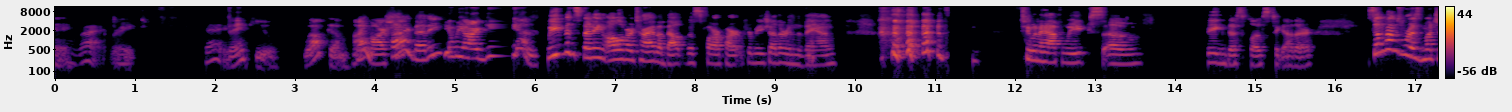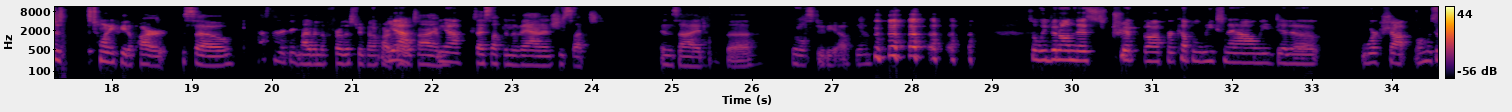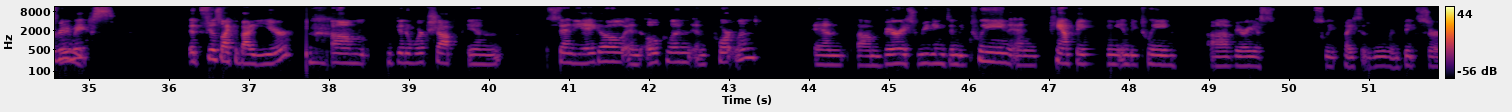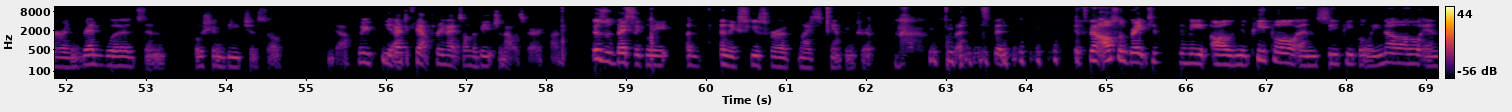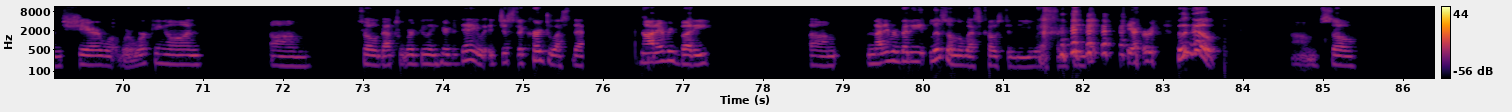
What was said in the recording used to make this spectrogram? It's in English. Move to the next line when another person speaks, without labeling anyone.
Okay,
All right.
great.
Okay.
Thank you. Welcome. Hi, Marcia.
Hi, Betty.
Here we are again.
We've been spending all of our time about this far apart from each other in the van. Two and a half weeks of being this close together. Sometimes we're as much as 20 feet apart. So I think might have been the furthest we've been apart the whole time.
Yeah,
Because I slept in the van and she slept inside the little studio.
Yeah. so we've been on this trip uh, for a couple of weeks now. We did a workshop.
Almost
Three
three
weeks.
weeks.
It feels like about a year. Um, we did a workshop in San Diego and Oakland and Portland and um, various readings in between and camping in between uh, various sweet places. We were in Big Sur and Redwoods and Ocean Beaches. So
Yeah, we
Yeah.
got to camp three nights on the beach and that was very fun.
This was basically a, an excuse for a nice camping trip. but it's been it's been also great to meet all the new people and see people we know and share what we're working on. Um, so that's what we're doing here today. It just occurred to us that not everybody um, not everybody lives on the west coast of the US and can get there. Who knew? Um, so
